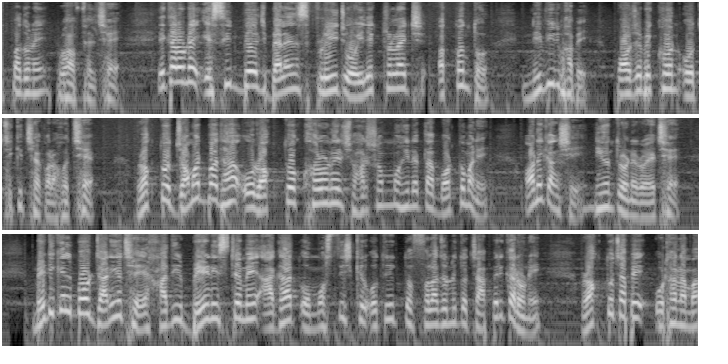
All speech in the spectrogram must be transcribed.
উৎপাদনে প্রভাব ফেলছে। এ কারণে অ্যাসিড বেজ ব্যালেন্স ফ্লুইড ও ইলেকট্রোলাইট অত্যন্ত নিবিড়ভাবে পর্যবেক্ষণ ও চিকিৎসা করা হচ্ছে। রক্ত জমাট বাঁধা ও রক্তক্ষরণের ভারসাম্যহীনতা বর্তমানে অনেকাংশে নিয়ন্ত্রণে রয়েছে। মেডিকেল বোর্ড জানিয়েছে, হাদির ব্রেন স্টেমে আঘাত ও মস্তিষ্কের অতিরিক্ত ফলাজনিত চাপের কারণে রক্তচাপে ওঠানামা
